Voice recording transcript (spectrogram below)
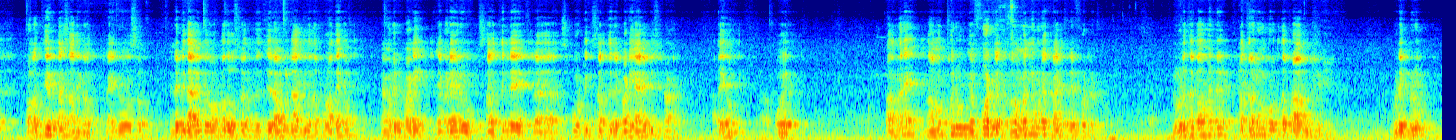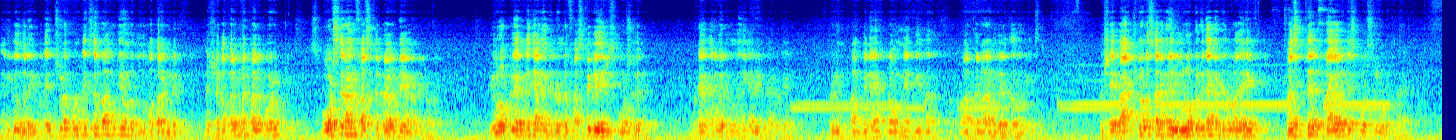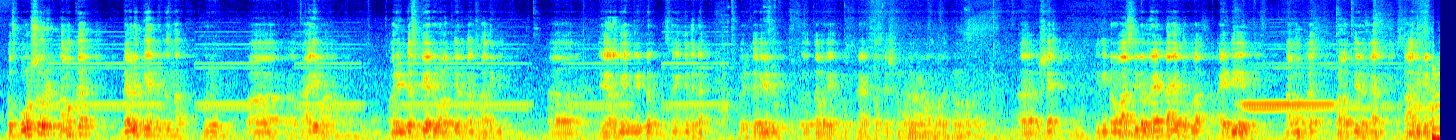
വളർത്തിയെടുക്കാൻ സാധിക്കണം. കഴിഞ്ഞ ദിവസം എന്റെ പിതാവിന്റെ ഓർമ്മ ദിവസം എന്ന് വെച്ച് രാഹുൽ ഗാന്ധി വന്നപ്പോൾ അദ്ദേഹം ഞങ്ങളുടെ ഒരു പണി ഞങ്ങളുടെ ഒരു സ്ഥലത്തിന്റെ സ്പോർട്ടിംഗ് സ്ഥലത്തിന്റെ പണി ആരംഭിച്ചിട്ടാണ് അദ്ദേഹം പോയത്. അപ്പൊ അങ്ങനെ നമുക്കൊരു എഫേർട്ട് ഗവൺമെന്റിനും കൂടെ കാര്യത്തിൽ എഫേർട്ട് എടുക്കും ഇവിടുത്തെ ഗവൺമെന്റ് പത്രങ്ങൾ കൊടുക്കുന്ന പ്രാമുഖ്യം. ഇവിടെ ഇപ്പോഴും എനിക്ക് തോന്നുന്നില്ല. ഇവിടെ ഇച്ചിരി പൊളിറ്റിക്സ് പ്രാമുഖ്യം ഉണ്ടെന്ന് പത്രങ്ങളിൽ. പക്ഷെ പത്രങ്ങളിൽ പലപ്പോഴും സ്പോർട്സിലാണ് ഫസ്റ്റ് പ്രയോറിറ്റി ഞാൻ കണ്ടിട്ടുള്ളത്. യൂറോപ്പിലേക്ക് ഞാൻ കണ്ടിട്ടുണ്ട് ഫസ്റ്റ് പേജിൽ സ്പോർട്സ് വരും. ഇവിടെ അങ്ങനെ വരുന്നത് എനിക്കറിയില്ല. ഇവിടെ ഇപ്പോഴും ട്രംപിനെ ഡോമിനേറ്റ് ചെയ്യുന്ന വാർത്തകളാണ് വരുന്നത് പക്ഷെ ബാക്കിയുള്ള സ്ഥലങ്ങളിൽ യൂറോപ്പിൽ ഞാൻ കണ്ടിട്ടുള്ള കാര്യം ഫസ്റ്റ് പ്രയോറിറ്റി സ്പോർട്സിൽ കൊടുക്കുന്നത് അപ്പൊ സ്പോർട്സ് ഒരു നമുക്ക് ഡെവലപ്പ് ചെയ്യാൻ പറ്റുന്ന ഒരു കാര്യമാണ്. ഒരു ഇൻഡസ്ട്രി ആയിട്ട് വളർത്തിയെടുക്കാൻ സാധിക്കും. ഞാനധികം വീട്ട് പ്രസംഗിക്കുന്നില്ല ഒരു ചെറിയൊരു എന്താ പറയുക ക്വസ്റ്റ്യൻ ആൻസർ സെഷൻ കൂടെ വേണമെന്ന് പറഞ്ഞിട്ടുള്ളത്. പക്ഷെ ഇനി പ്രവാസികൾ വേണ്ട എന്നുള്ള ഐഡിയയിൽ നമുക്ക് വളർത്തിയെടുക്കാൻ സാധിക്കട്ടെ.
